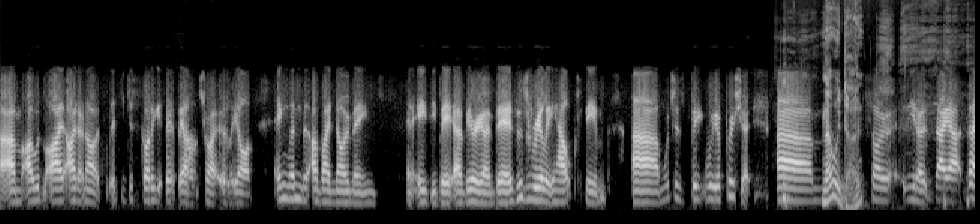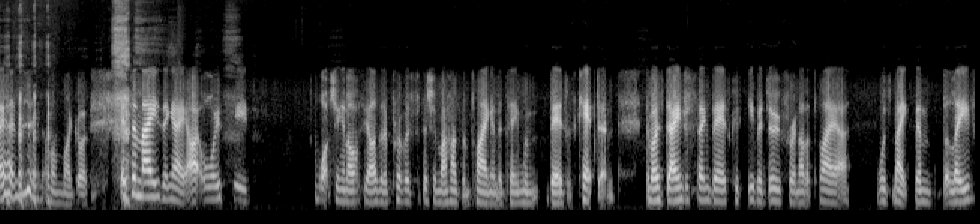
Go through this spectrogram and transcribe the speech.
um, I would, I, I don't know, it's, it, you just got to get that balance right early on. England are by no means an easy bet. Our very own Bears has really helped them, um, which is big. We appreciate. Um, No, we don't. so you know they are they are. oh my god, it's amazing, eh? I always said watching, and obviously I was in a privileged position. My husband playing in the team when Bears was captain. The most dangerous thing Bears could ever do for another player was make them believe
